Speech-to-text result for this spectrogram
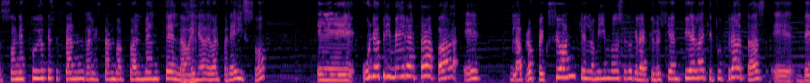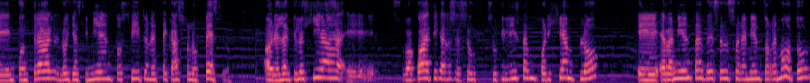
son estudios que se están realizando actualmente en la Bahía de Valparaíso. Eh, una primera etapa es la prospección, que es lo mismo que la arqueología en tierra, que tú tratas eh, de encontrar los yacimientos, sitios, en este caso los peces. Ahora, en la arqueología eh, subacuática no sé, se, utilizan, por ejemplo, eh, herramientas de sensoriamiento remoto,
